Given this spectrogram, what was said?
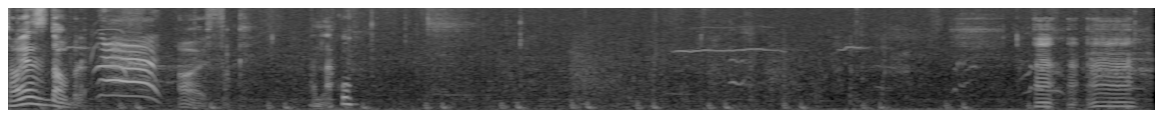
To jest dobre. Oj, fuck. Unlocku? E, e, e.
